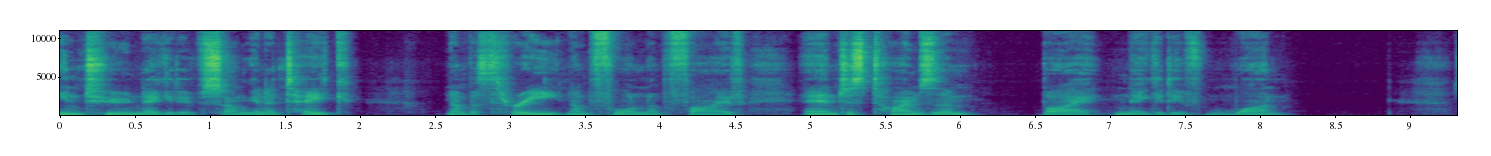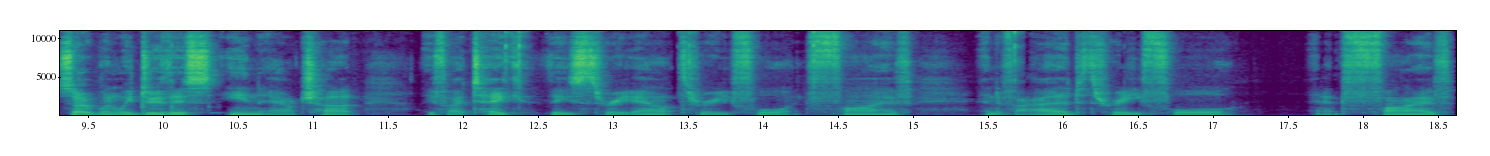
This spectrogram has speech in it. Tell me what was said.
into negatives. So I'm going to take number three, number four, and number five, and just times them by negative one. So when we do this in our chart, if I take these three out, three, four, and five, and if I add three, four, and 5.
